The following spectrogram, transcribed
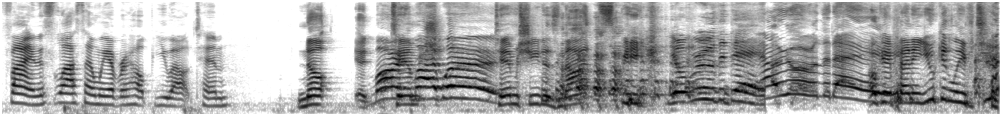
Fine, this is the last time we ever help you out, Tim. No, Mark Tim. my words. Tim, she does not speak. You'll rue the day. Have you the day. Okay, Penny, you can leave too.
